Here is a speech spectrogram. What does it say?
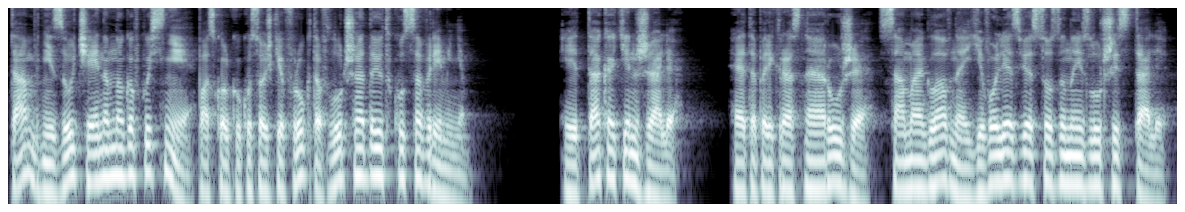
Там внизу чай намного вкуснее, поскольку кусочки фруктов лучше отдают вкус со временем. Итак о кинжале. Это прекрасное оружие, самое главное, его лезвие создано из лучшей стали –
